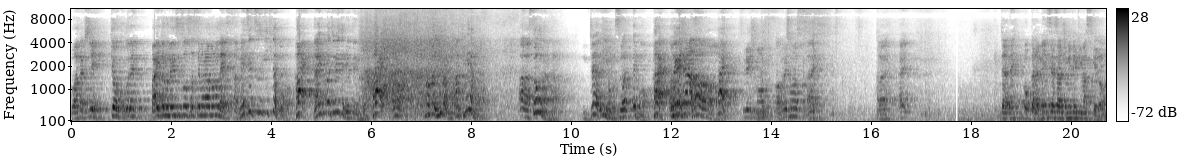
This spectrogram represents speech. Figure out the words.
私今日ここでバイトの面接をさせてもらうものです。あ面接に来た子はい。だいぶ間違えてるよって言うんでしょはい。あのまあまあいいわもうあ君らも？あそうなんだ。じゃあいいよもう座っても。はいお願いします。あはい。失礼します。お願いします。はい。はい。はいじゃあねここから面接始めていきますけど。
